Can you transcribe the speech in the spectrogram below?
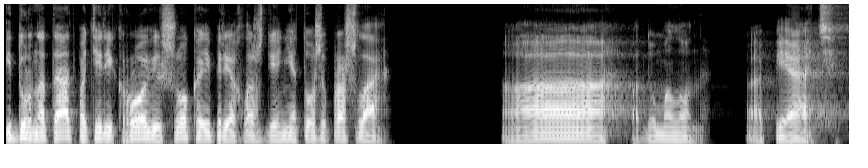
и дурнота от потери крови, шока и переохлаждения тоже прошла. а, -а, -а подумал он. «Опять!»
